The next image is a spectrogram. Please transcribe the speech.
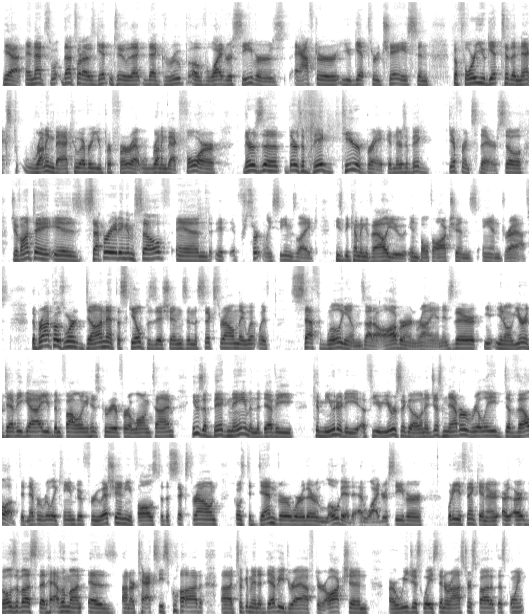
Yeah, and that's that's what I was getting to that that group of wide receivers after you get through Chase and before you get to the next running back, whoever you prefer at running back four. There's a there's a big tier break and there's a big difference there. So Javonte is separating himself, and it, it, certainly seems like he's becoming a value in both auctions and drafts. The Broncos weren't done at the skill positions. In the sixth round, they went with Seth Williams out of Auburn, Ryan. Is there, you know, you're a Devy guy. You've been following his career for a long time. He was a big name in the Devy community a few years ago, and it just never really developed. It never really came to fruition. He falls to the sixth round, goes to Denver, where they're loaded at wide receiver. What are you thinking? Are, are, are those of us that have him on as on our taxi squad, uh, took him in a Devy draft or auction? Are we just wasting a roster spot at this point?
